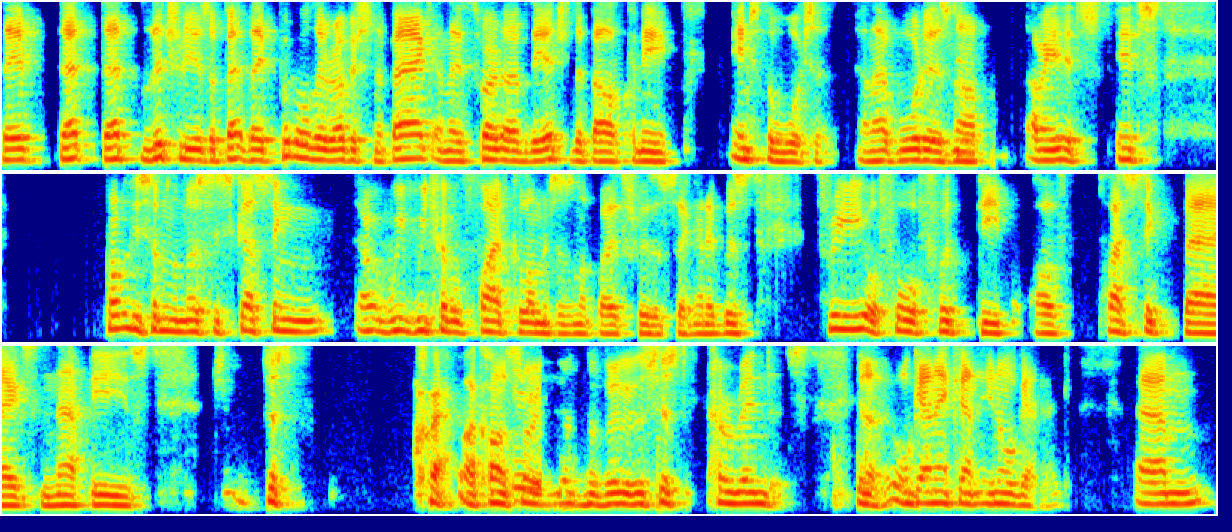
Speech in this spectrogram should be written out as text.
they that that literally is a bag. They put all their rubbish in a bag and they throw it over the edge of the balcony into the water, and that water is not. I mean, it's it's probably some of the most disgusting. Uh, we we traveled five kilometers on a boat through this thing, and it was three or four foot deep of plastic bags, nappies, just crap. I can't. Sorry, it was just horrendous. You know, organic and inorganic. Um,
